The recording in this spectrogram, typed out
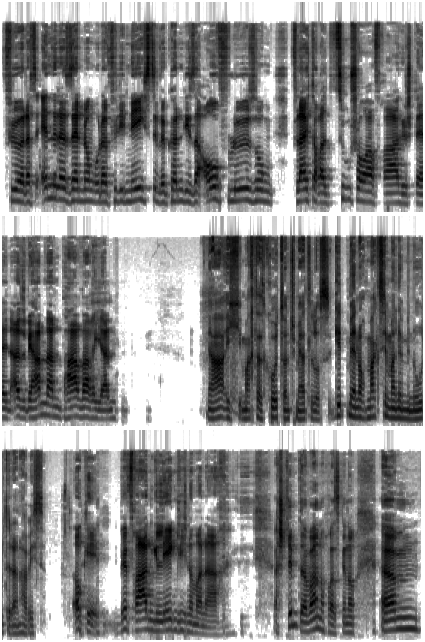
für das Ende der Sendung oder für die nächste. Wir können diese Auflösung vielleicht auch als Zuschauerfrage stellen. Also wir haben da ein paar Varianten. Ja, ich mache das kurz und schmerzlos. Gib mir noch maximal eine Minute, dann habe ich's. Okay, wir fragen gelegentlich nochmal nach. Ach stimmt, da war noch was, genau. Ähm,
